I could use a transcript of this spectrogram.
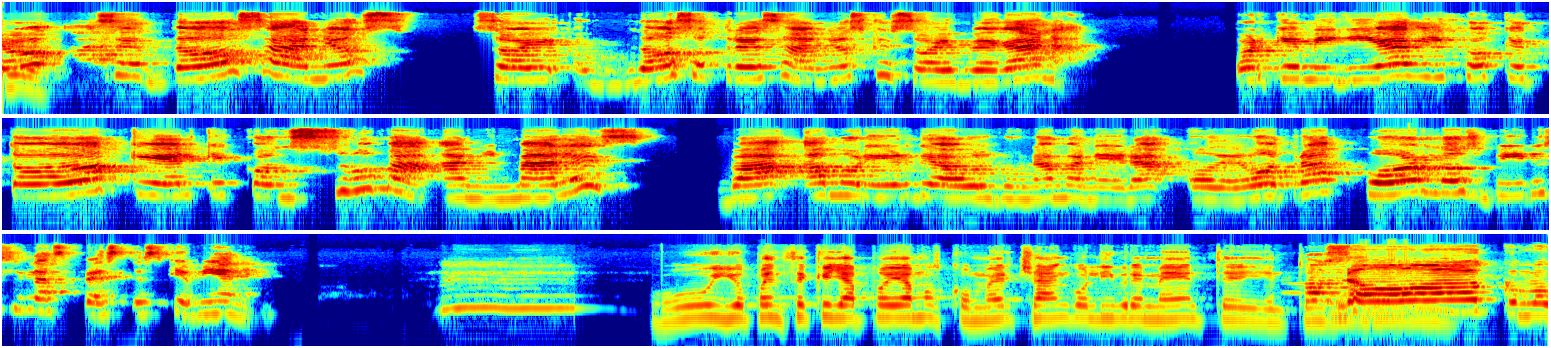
yo hace dos años, soy dos o tres años que soy vegana porque mi guía dijo que todo aquel que consuma animales va a morir de alguna manera o de otra por los virus y las pestes que vienen. Uy, yo pensé que ya podíamos comer chango libremente y entonces... No, ¿cómo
